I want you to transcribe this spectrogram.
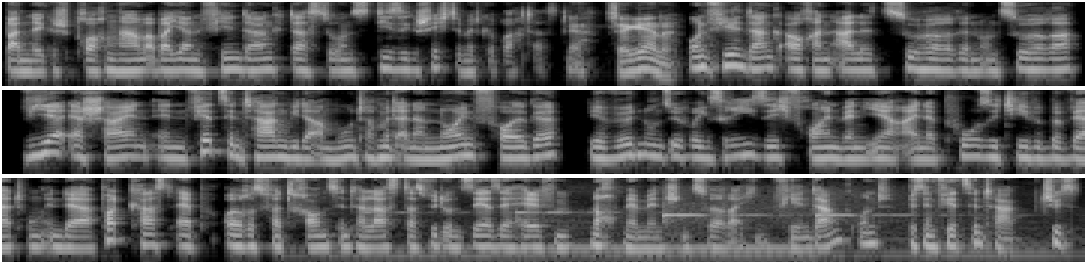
Bande gesprochen haben. Aber Jan, vielen Dank, dass du uns diese Geschichte mitgebracht hast. Ja, sehr gerne. Und vielen Dank auch an alle Zuhörerinnen und Zuhörer. Wir erscheinen in 14 Tagen wieder am Montag mit einer neuen Folge. Wir würden uns übrigens riesig freuen, wenn ihr eine positive Bewertung in der Podcast-App eures Vertrauens hinterlasst. Das wird uns sehr, sehr helfen, noch mehr Menschen zu erreichen. Vielen Dank und bis in 14 Tagen. Tschüss.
